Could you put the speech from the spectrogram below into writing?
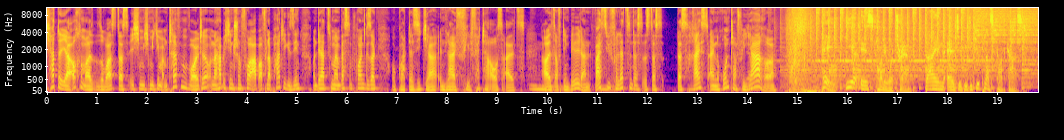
ich hatte ja auch mal sowas, dass ich mich mit jemandem treffen wollte und dann habe ich den schon vorab auf einer Party gesehen und der hat zu meinem besten Freund gesagt: Oh Gott, der sieht ja in live viel fetter aus als, mhm. als auf den Bildern. Weißt du, wie verletzend das ist? Das, das reißt einen runter für ja. Jahre. Hey, hier ist Hollywood Tramp, dein LGBTQ Podcast.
